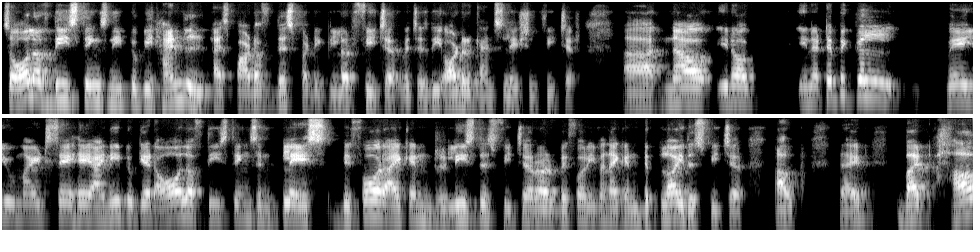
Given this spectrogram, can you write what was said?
So all of these things need to be handled as part of this particular feature, which is the order cancellation feature. Uh, now, you know, in a typical way you might say, hey, I need to get all of these things in place before I can release this feature or before even I can deploy this feature out, right? But how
